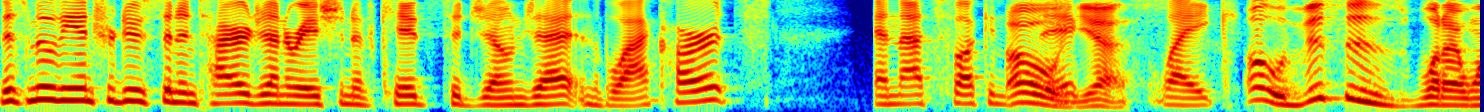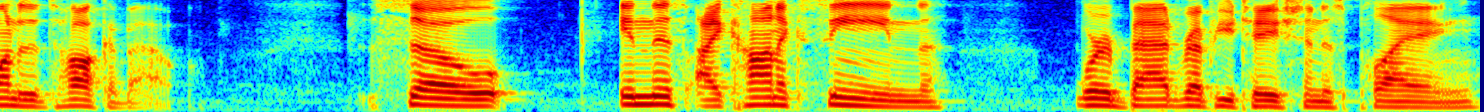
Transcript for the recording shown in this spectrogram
this movie introduced an entire generation of kids to Joan Jett and the Blackhearts, and that's fucking Oh, sick. yes. Like, Oh, this is what I wanted to talk about. So, in this iconic scene where Bad Reputation is playing,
